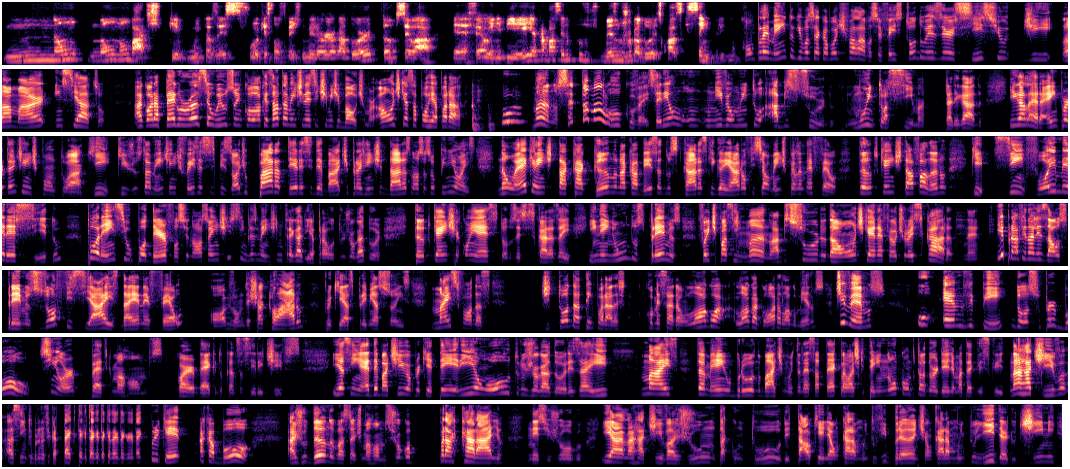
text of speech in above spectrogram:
não não não bate, porque muitas vezes foi a questão simplesmente do melhor jogador, tanto, sei lá, NFL, NBA, e acabar sendo para os mesmos jogadores quase que sempre. Né? Complemento que você acabou de falar, você fez todo o exercício de Lamar em Seattle. Agora pega o Russell Wilson e coloca exatamente nesse time de Baltimore. Aonde que essa porra ia parar? Mano, você tá maluco, velho. Seria um, um, nível muito absurdo. Muito acima tá ligado? E galera, é importante a gente pontuar aqui que justamente a gente fez esse episódio para ter esse debate pra gente dar as nossas opiniões. Não é que a gente tá cagando na cabeça dos caras que ganharam oficialmente pela NFL. Tanto que a gente tá falando que sim, foi merecido, porém se o poder fosse nosso, a gente simplesmente entregaria para outro jogador. Tanto que a gente reconhece todos esses caras aí. E nenhum dos prêmios foi tipo assim, mano, absurdo da onde que a NFL tirou esse cara, né? E para finalizar os prêmios oficiais da NFL, óbvio, vamos deixar claro, porque as premiações mais fodas de toda a temporada começarão logo, logo agora, logo menos. Tivemos o MVP do Super Bowl, senhor Patrick Mahomes, quarterback do Kansas City Chiefs. E assim, é debatível porque teriam outros jogadores aí mas também o Bruno bate muito nessa tecla. Eu acho que tem no computador dele uma tecla escrita narrativa, assim que o Bruno fica tec, tec, tec, tec, tec, tec, tec, porque acabou ajudando bastante o Mahomes. Jogou pra caralho nesse jogo e a narrativa junta com tudo e tal, que ele é um cara muito vibrante, é um cara muito líder do time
